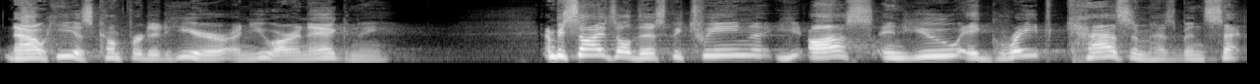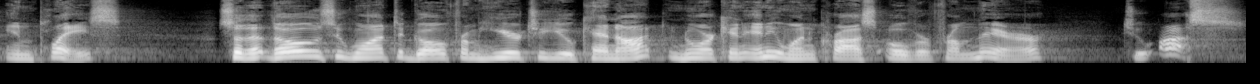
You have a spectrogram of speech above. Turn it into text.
But now he is comforted here, and you are in agony. And besides all this, between us and you, a great chasm has been set in place, so that those who want to go from here to you cannot, nor can anyone cross over from there to us.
